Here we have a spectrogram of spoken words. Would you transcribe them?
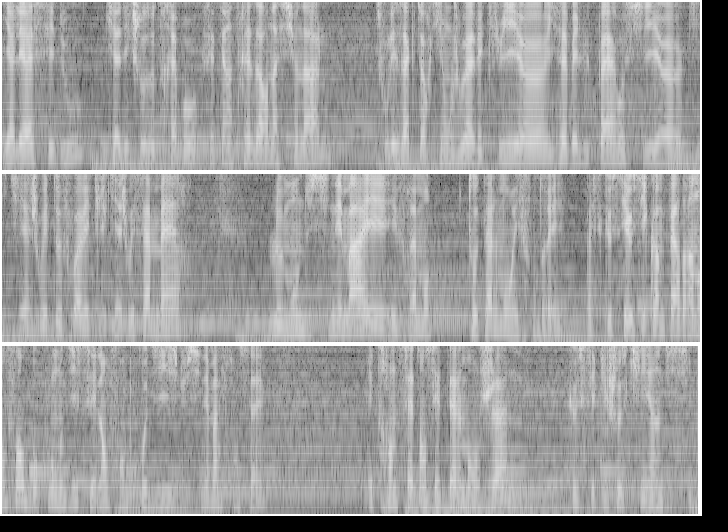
il y a Léa Seydoux qui a dit quelque chose de très beau, que c'était un trésor national. Tous les acteurs qui ont joué avec lui, euh, Isabelle Huppert aussi, euh, qui, a joué deux fois avec lui, qui a joué sa mère. Le monde du cinéma est, est vraiment totalement effondré, parce que c'est aussi comme perdre un enfant, beaucoup ont dit c'est l'enfant prodige du cinéma français. Et 37 ans, c'est tellement jeune que c'est quelque chose qui est indicible.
